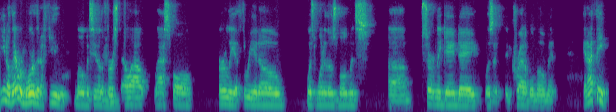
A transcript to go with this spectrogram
you know there were more than a few moments. You know, the mm-hmm. first sellout last fall, early at three and zero, oh, was one of those moments. Um, certainly, game day was an incredible moment, and I think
